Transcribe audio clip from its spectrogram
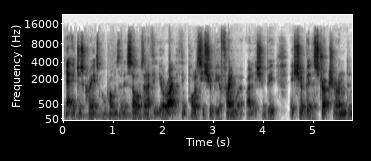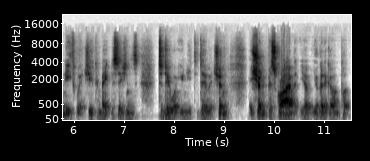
Yeah it just creates more problems than it solves. And i think you're right. I think policy should be a framework right? It should be it should be the structure underneath which you can make decisions to do what you need to do. It shouldn't it shouldn't prescribe that you're, you're going to go and put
